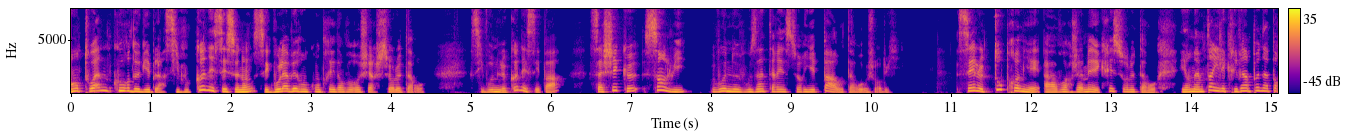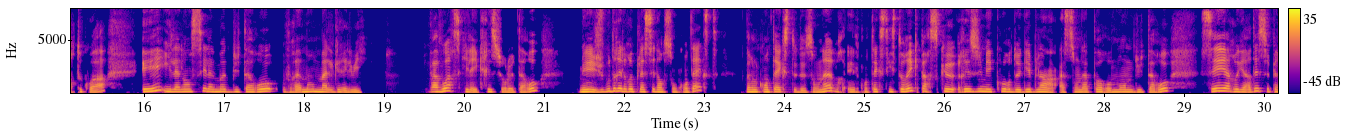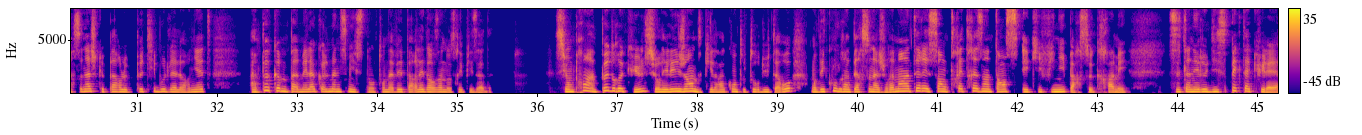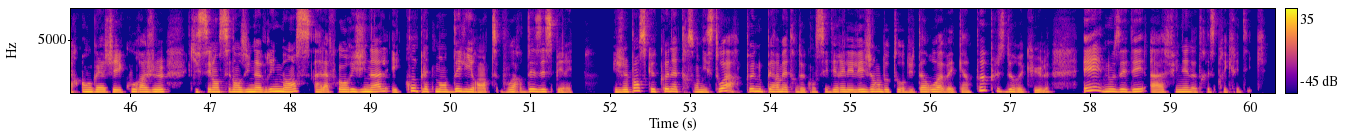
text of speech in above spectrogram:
Antoine Cour de Guéblin. Si vous connaissez ce nom, c'est que vous l'avez rencontré dans vos recherches sur le tarot. Si vous ne le connaissez pas, sachez que sans lui, vous ne vous intéresseriez pas au tarot aujourd'hui. C'est le tout premier à avoir jamais écrit sur le tarot. Et en même temps, il écrivait un peu n'importe quoi, et il a lancé la mode du tarot vraiment malgré lui. Va voir ce qu'il a écrit sur le tarot, mais je voudrais le replacer dans son contexte dans le contexte de son œuvre et le contexte historique parce que résumé court de Guéblin à son apport au monde du tarot, c'est regarder ce personnage que par le petit bout de la lorgnette, un peu comme Pamela Coleman Smith dont on avait parlé dans un autre épisode. Si on prend un peu de recul sur les légendes qu'il raconte autour du tarot, on découvre un personnage vraiment intéressant, très très intense et qui finit par se cramer. C'est un érudit spectaculaire, engagé, courageux, qui s'est lancé dans une œuvre immense, à la fois originale et complètement délirante, voire désespérée. Et je pense que connaître son histoire peut nous permettre de considérer les légendes autour du tarot avec un peu plus de recul et nous aider à affiner notre esprit critique.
